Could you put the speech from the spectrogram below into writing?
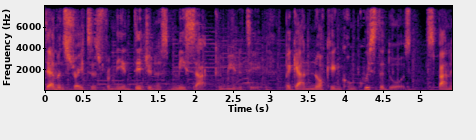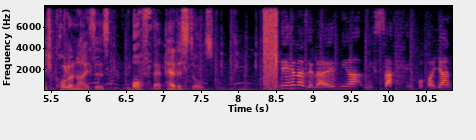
demonstrators from the indigenous Misak community began knocking conquistadors, Spanish colonizers, off their pedestals. Indígenas de la etnia Misak en Popayán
